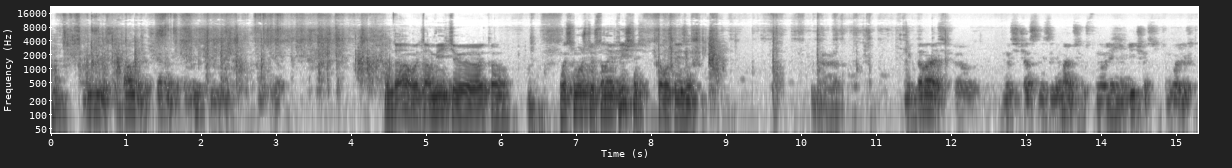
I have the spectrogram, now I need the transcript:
Они были составлены членами комиссии. да, вы там видите, э, это, вы сможете установить личность кого-то из них. Не вдаваясь, э, мы сейчас не занимаемся установлением личности, тем более, что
